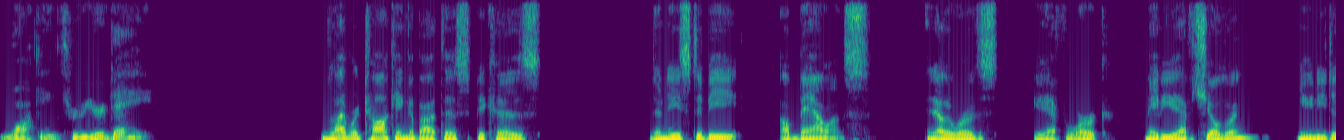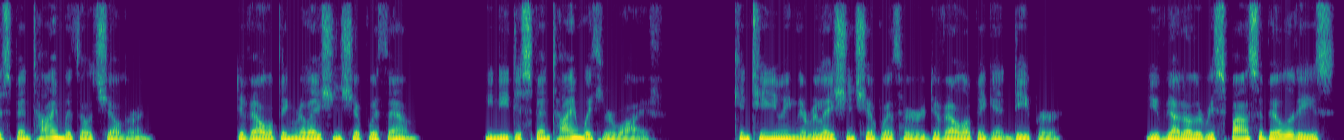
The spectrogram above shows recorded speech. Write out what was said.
walking through your day. I'm glad we're talking about this because there needs to be a balance. In other words, you have work, maybe you have children, you need to spend time with those children developing relationship with them. You need to spend time with your wife, continuing the relationship with her, developing it deeper. you've got other responsibilities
